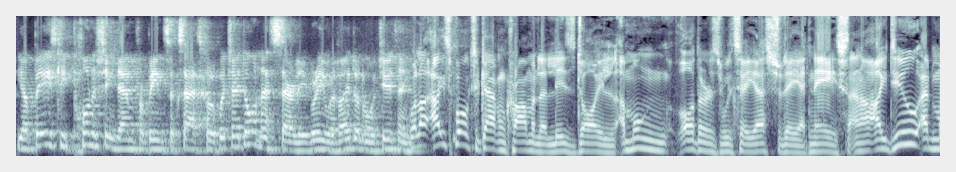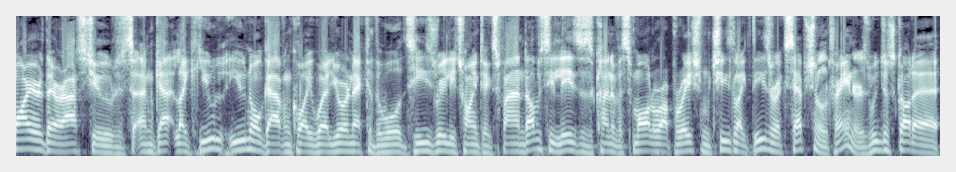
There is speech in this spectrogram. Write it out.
you're basically punishing them for being successful, which I don't necessarily agree with. I don't know what you think. Well, I, I spoke to Gavin Cromwell and Liz Doyle, among others, we'll say yesterday at Naas, and I do admire their attitudes. And ga- like you, you know Gavin quite well. Your neck of the woods. He's really trying to expand. Obviously, Liz is kind of a smaller operation, but she's like these are exceptional trainers. We just gotta,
